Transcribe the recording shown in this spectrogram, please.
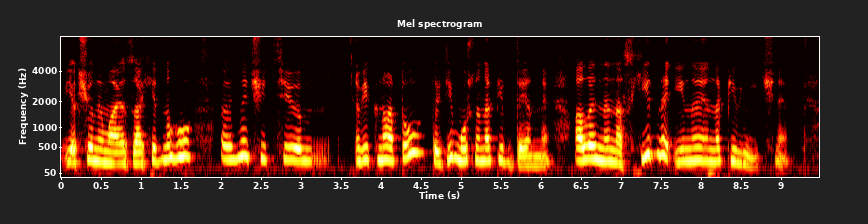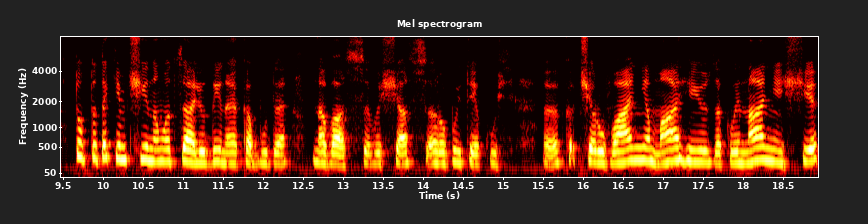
якщо немає західного е, значить, е, вікна, то тоді можна на південне, але не на східне і не на північне. Тобто, таким чином, оця людина, яка буде на вас весь час робити якусь е, чарування, магію, заклинання, ще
